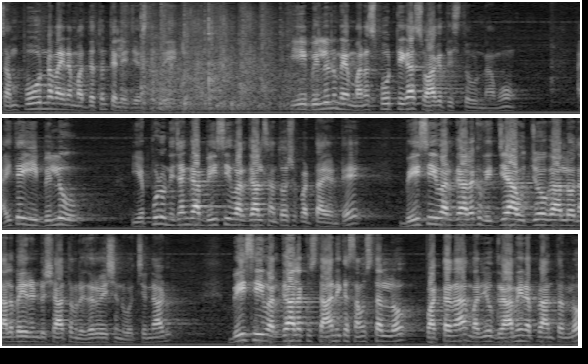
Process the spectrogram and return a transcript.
సంపూర్ణమైన మద్దతును తెలియజేస్తుంది. ఈ బిల్లును మేము మనస్ఫూర్తిగా స్వాగతిస్తూ ఉన్నాము. అయితే ఈ బిల్లు ఎప్పుడు నిజంగా బీసీ వర్గాలు సంతోషపడతాయంటే బీసీ వర్గాలకు విద్యా ఉద్యోగాల్లో నలభై రెండు శాతం రిజర్వేషన్ వచ్చినాడు. బీసీ వర్గాలకు స్థానిక సంస్థల్లో పట్టణ మరియు గ్రామీణ ప్రాంతంలో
